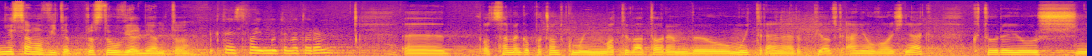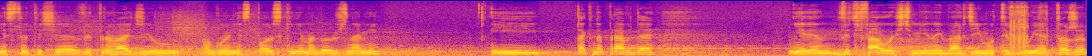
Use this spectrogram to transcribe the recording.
niesamowite, po prostu uwielbiam to. Kto jest Twoim motywatorem? E, Od samego początku moim motywatorem był mój trener Piotr Anioł Woźniak, który już niestety się wyprowadził ogólnie z Polski, nie ma go już z nami. I tak naprawdę, nie wiem, wytrwałość mnie najbardziej motywuje. To, że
